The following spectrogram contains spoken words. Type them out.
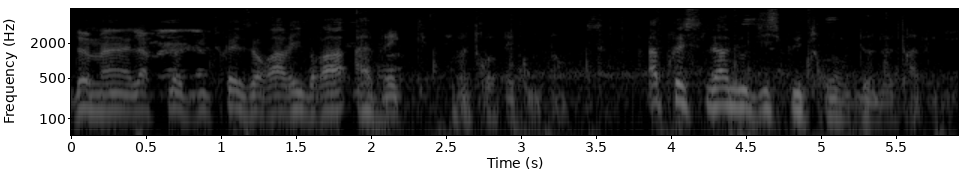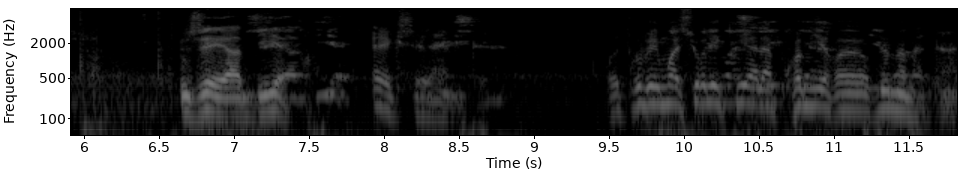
Demain, la flotte du trésor arrivera avec votre récompense. Après cela, nous discuterons de notre avenir. J'ai hâte d'y être. Excellent. Retrouvez-moi sur les quais à la première heure demain matin.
